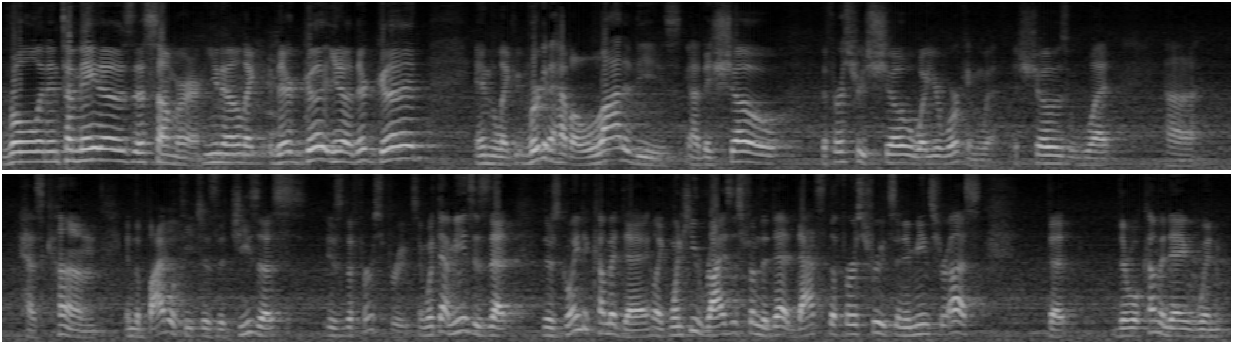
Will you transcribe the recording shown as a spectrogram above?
rolling in tomatoes this summer. You know, like they're good. You know, they're good, and like we're going to have a lot of these. Uh, they show the first fruits show what you're working with. It shows what uh, has come, and the Bible teaches that Jesus is the first fruits. And what that means is that there's going to come a day, like when he rises from the dead, that's the first fruits. And it means for us that there will come a day when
